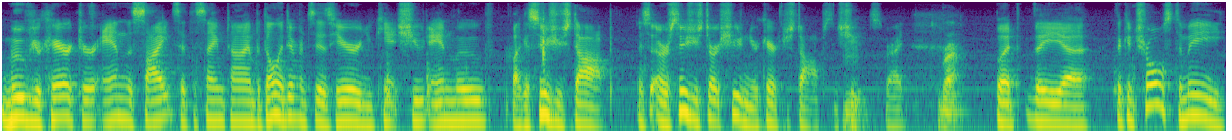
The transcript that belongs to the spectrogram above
move your character and the sights at the same time. But the only difference is here you can't shoot and move. Like as soon as you stop, or as soon as you start shooting, your character stops and hmm. shoots. Mm. Right. Right. But the uh, the controls to me,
